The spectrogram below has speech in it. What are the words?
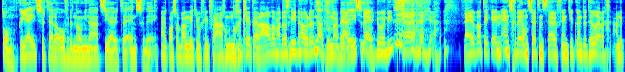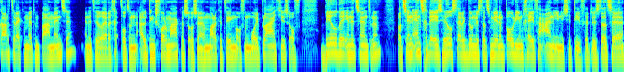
Tom, kun jij iets vertellen over de nominatie uit uh, Enschede? Ja, ik was zo bang dat je me ging vragen om het nog een keer te herhalen, maar dat is niet nodig. Nou, doe maar bij deze dan. Nee, doen we niet. uh, ja. Nee, wat ik in Enschede ontzettend sterk vind, je kunt het heel erg aan de kar trekken met een paar mensen. En het heel erg tot een uitingsvorm maken, zoals een marketing of een mooie plaatjes of beelden in het centrum. Wat ze in Enschede is heel sterk doen, is dat ze meer een podium geven aan initiatieven. Dus dat ze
